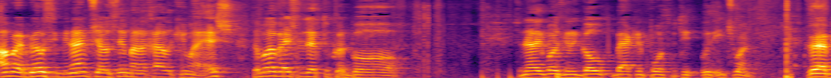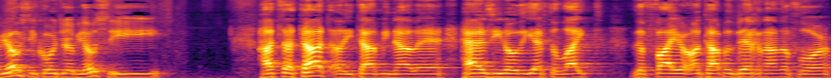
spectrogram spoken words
Amar Rabbi Minaim Sheosim Malachal L'Kiyum Ha'esh, the Moav Esh L'Zek Tukadbo. So now the Gemara is going to go back and forth with, each one. Rabbi Yossi, according to Rabbi Yossi, Hatzatat alita minale. How does he know that you have to light the fire on top of the and on the floor?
